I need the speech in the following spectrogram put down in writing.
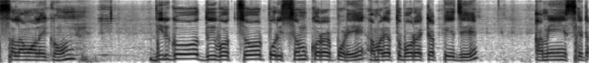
আসসালামু আলাইকুম। দীর্ঘ দুই বছর পরিশ্রম করার পরে আমার এত বড় একটা পেজে আমি সেট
